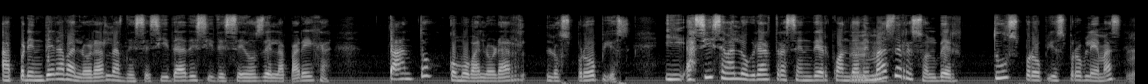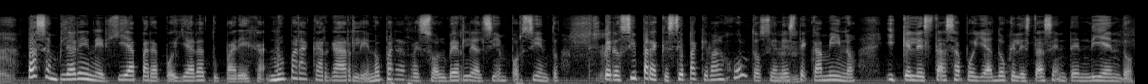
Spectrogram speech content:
aprender a valorar las necesidades y deseos de la pareja, tanto como valorar los propios. Y así se va a lograr trascender cuando además de resolver tus propios problemas, Claro. vas a emplear energía para apoyar a tu pareja, no para cargarle, no para resolverle al 100%, pero sí para que sepa que van juntos en este camino y que le estás apoyando, que le estás entendiendo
